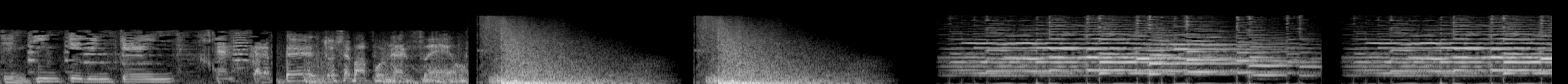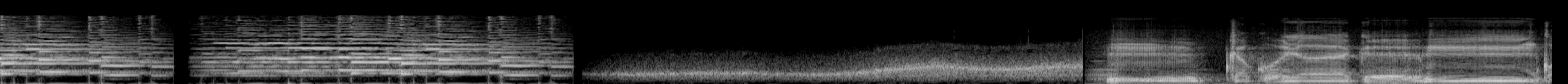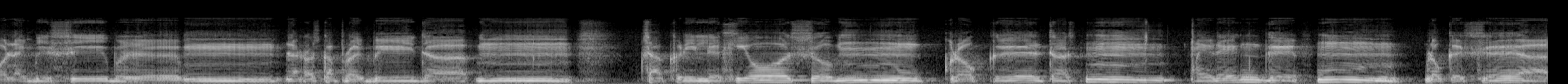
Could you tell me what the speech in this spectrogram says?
tin, tin, tin, tin. Esto se va a poner feo. Hmm. Chocolate, mm, cola invisible, mm, la rosca prohibida, mm, sacrilegioso, mm, croquetas, mm, merengue, mm, lo que sea.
